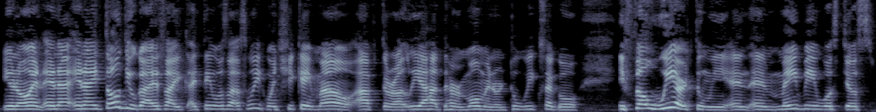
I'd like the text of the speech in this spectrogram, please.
you know, and, and I and I told you guys like I think it was last week when she came out after Aliyah had her moment or two weeks ago, it felt weird to me and, and maybe it was just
